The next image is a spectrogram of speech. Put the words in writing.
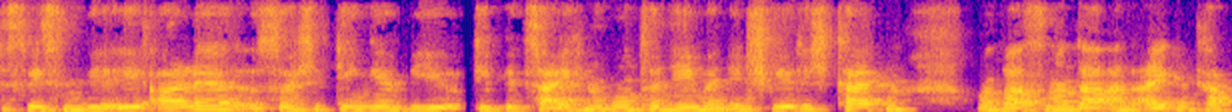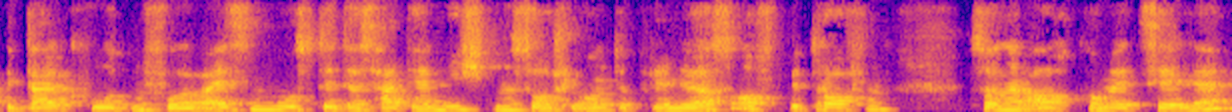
Das wissen wir eh alle. Solche Dinge wie die Bezeichnung Unternehmen in Schwierigkeiten und was man da an Eigenkapitalquoten vorweisen musste, das hat ja nicht nur Social Entrepreneurs oft betroffen, sondern auch kommerzielle.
